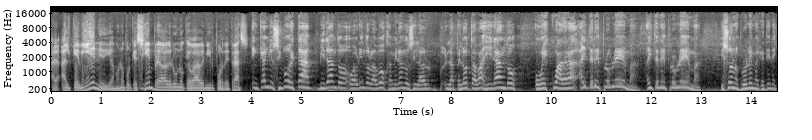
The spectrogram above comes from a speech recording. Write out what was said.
al- al que viene, digamos, ¿no? Porque siempre va a haber uno que va a venir por detrás. En cambio, si vos estás mirando o abriendo la boca, mirando si la, la pelota va girando o es cuadrada, ahí tenés problemas, ahí tenés problemas. Y son los problemas que tienen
